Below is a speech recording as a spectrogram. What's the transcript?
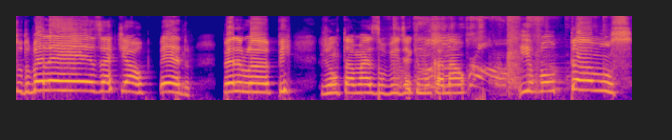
tudo beleza? Aqui é o Pedro, Pedro Lamp, juntar mais um vídeo aqui no canal e voltamos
